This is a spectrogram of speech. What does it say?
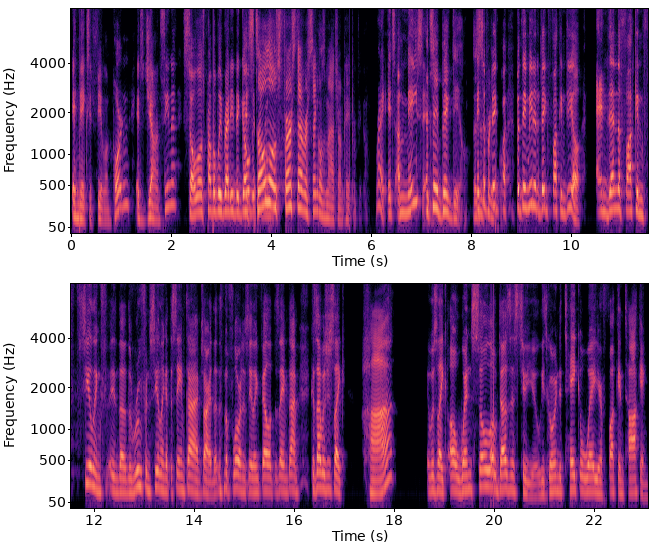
It makes it feel important. It's John Cena. Solo's probably ready to go. It's This is a- Solo's first ever singles match on pay per view. right. It's amazing. It's a big deal. This it's a big, cool. but they made it a big fucking deal. And then the fucking ceiling, eh, the the roof and ceiling at the same time. Sorry, the, the floor and the ceiling fell at the same time because I was just like, huh? It was like, oh, when Solo does this to you, he's going to take away your fucking talking,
